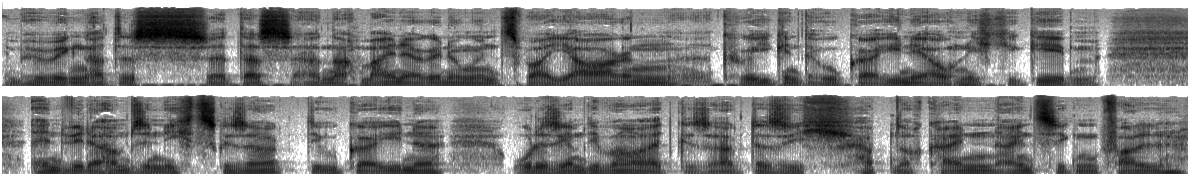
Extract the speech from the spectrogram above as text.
Im Übrigen hat es äh, das nach meiner Erinnerung in zwei Jahren Krieg in der Ukraine auch nicht gegeben. Entweder haben sie nichts gesagt, die Ukrainer, oder sie haben die Wahrheit gesagt. Also ich habe noch keinen einzigen Fall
